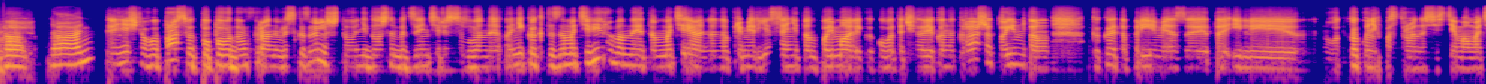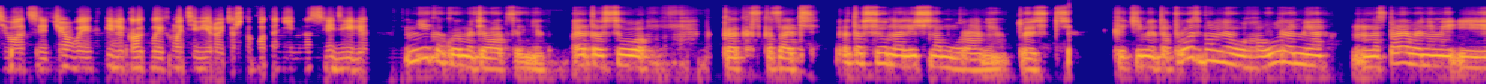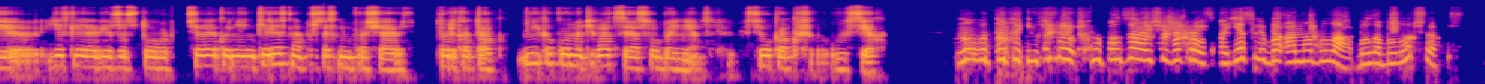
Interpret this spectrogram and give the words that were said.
Да, Ань? Еще вопрос вот по поводу охраны. Вы сказали, что они должны быть заинтересованы. Они как-то замотивированы там материально, например, если они там поймали какого-то человека на краже, то им там какая-то премия за это или ну, вот как у них построена система мотивации, чем вы их или как вы их мотивируете, чтобы вот они именно следили? Никакой мотивации нет. Это все, как сказать, это все на личном уровне. То есть какими-то просьбами, уговорами, настаиваниями. И если я вижу, что человеку неинтересно, я просто с ним прощаюсь. Только так. Никакой мотивации особой нет. Все как у всех. Ну, вот тут и такой выползающий вопрос. А если бы она была, было бы лучше?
